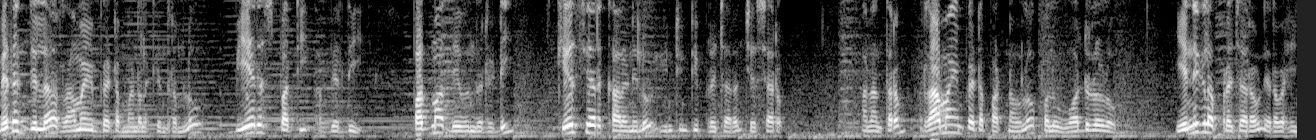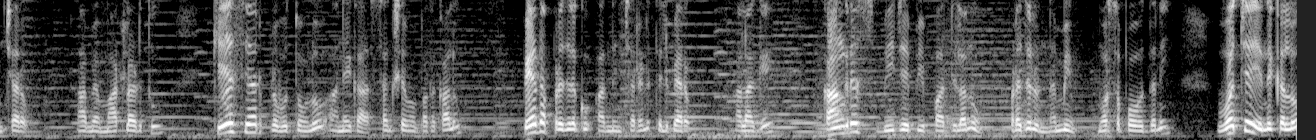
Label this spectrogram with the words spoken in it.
మెదక్ జిల్లా రామాయంపేట మండల కేంద్రంలో బీఆర్ఎస్ పార్టీ అభ్యర్థి పద్మా దేవేందర్ రెడ్డి కేసీఆర్ కాలనీలో ఇంటింటి ప్రచారం చేశారు. అనంతరం రామాయంపేట పట్టణంలో పలు వార్డులలో ఎన్నికల ప్రచారం నిర్వహించారు. ఆమె మాట్లాడుతూ కేసీఆర్ ప్రభుత్వంలో అనేక సంక్షేమ పథకాలు పేద ప్రజలకు అందించారని తెలిపారు. అలాగే కాంగ్రెస్ బీజేపీ పార్టీలను ప్రజలు నమ్మి మోసపోవద్దని వచ్చే ఎన్నికల్లో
